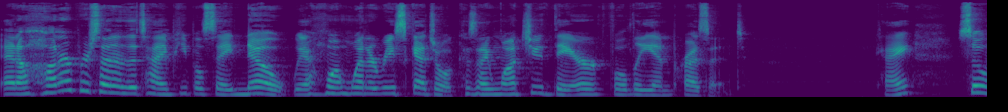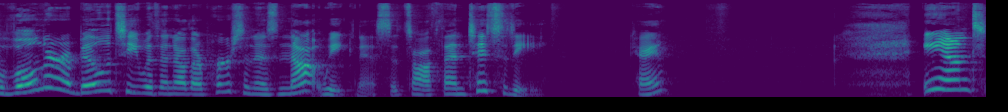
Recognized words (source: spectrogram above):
And 100% of the time, people say, no, we want to reschedule because I want you there fully and present. Okay? So, vulnerability with another person is not weakness, it's authenticity. Okay? And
